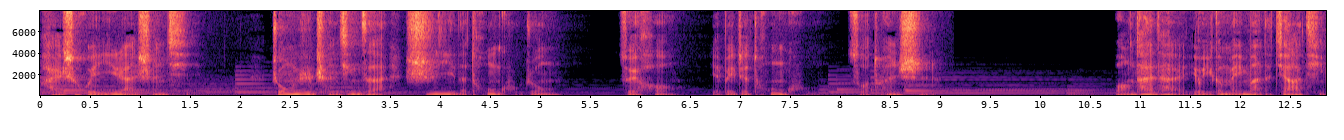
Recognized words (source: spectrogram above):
还是会依然升起，终日沉浸在失意的痛苦中，最后也被这痛苦所吞噬。王太太有一个美满的家庭，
